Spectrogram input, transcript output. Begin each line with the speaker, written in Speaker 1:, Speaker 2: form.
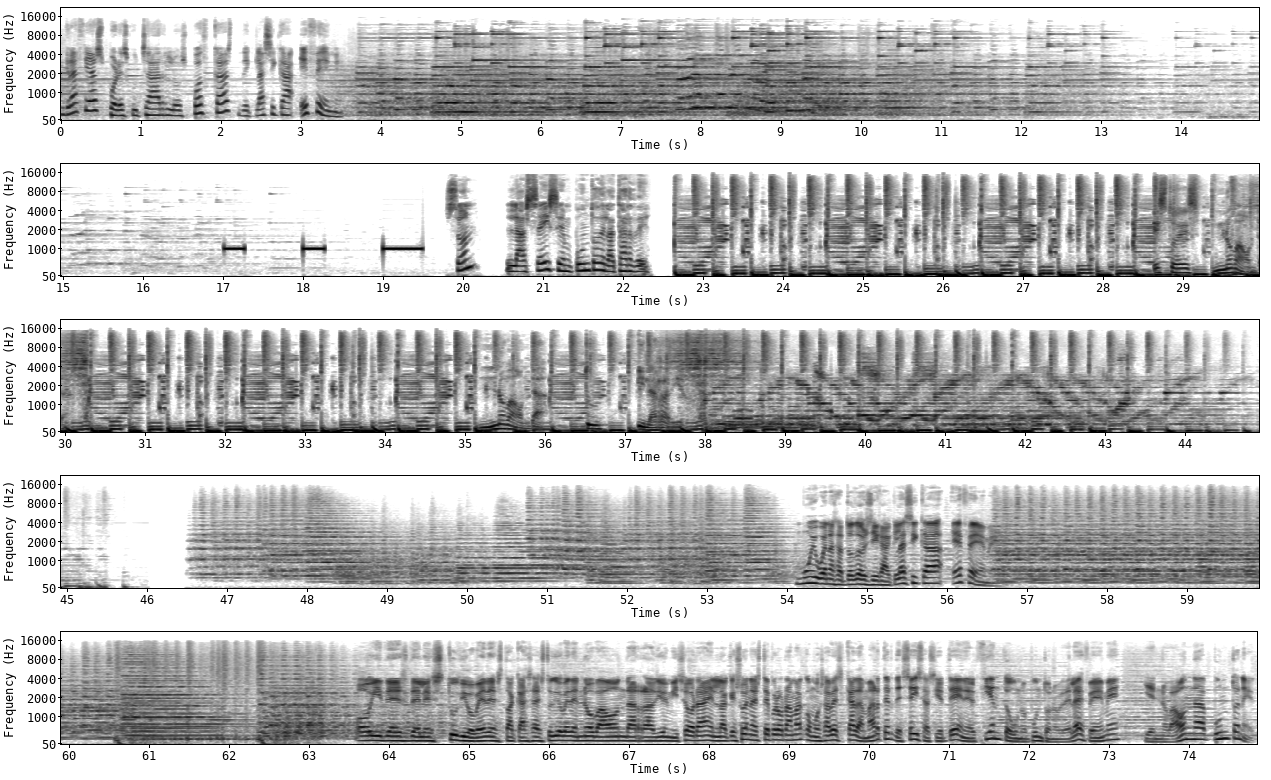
Speaker 1: Gracias por escuchar los podcasts de Clásica FM. Son las seis en punto de la tarde.
Speaker 2: Esto es Nova Onda. Nova Onda, tú y la radio.
Speaker 3: Muy buenas a todos, llega Clásica FM. Hoy desde el Estudio B de esta casa, Estudio B de Nova Onda Radio Emisora, en la que suena este programa, como sabes, cada martes de 6 a 7 en el 101.9 de la FM y en novaonda.net.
